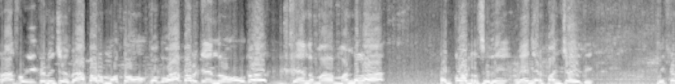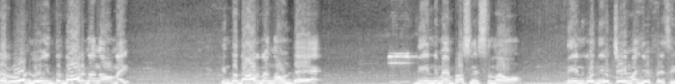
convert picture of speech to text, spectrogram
ట్రాన్స్పోర్ట్ ఇక్కడ నుంచి వ్యాపారం మొత్తం ఒక వ్యాపార కేంద్రం ఒక కేంద్ర మండల హెడ్ క్వార్టర్స్ ఇది మేజర్ పంచాయతీ. ఇక్కడ రోడ్లు ఇంత దారుణంగా ఉన్నాయి. ఇంత దారుణంగా ఉంటే దీన్ని మేము ప్రశ్నిస్తున్నాము. దీన్ని కొద్దిగా చేయమని చెప్పేసి.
